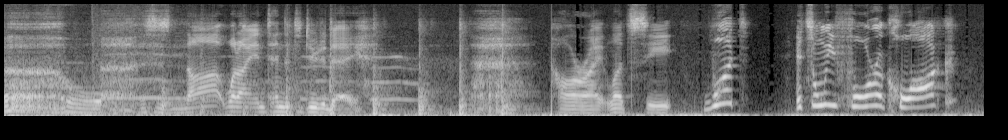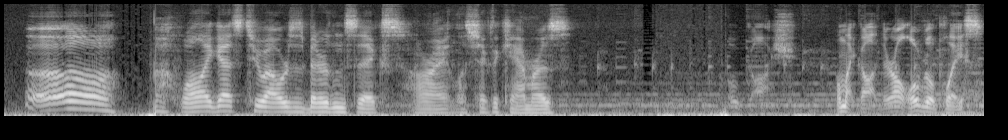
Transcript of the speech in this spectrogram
Ah! This is not what I intended to do today. Alright, let's see. What? It's only four o'clock? Oh. Well, I guess two hours is better than six. Alright, let's check the cameras. Oh gosh. Oh my god, they're all over the place.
